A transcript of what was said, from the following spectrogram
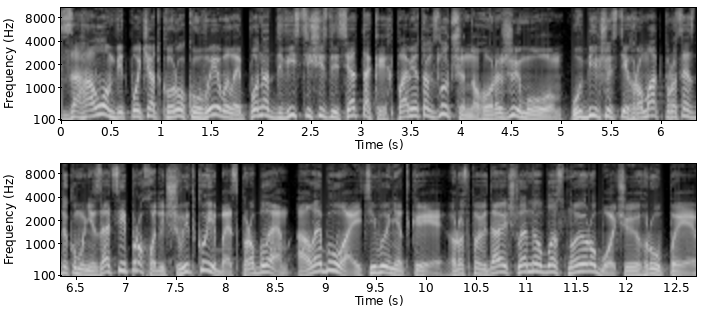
Загалом від початку року виявили понад 260 таких пам'яток злочинного режиму. У більшості громад процес декомунізації проходить швидко і без проблем, але бувають і винятки, розповідають члени обласної робочої групи.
